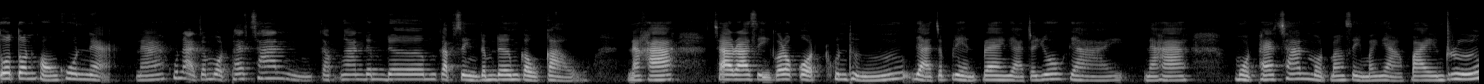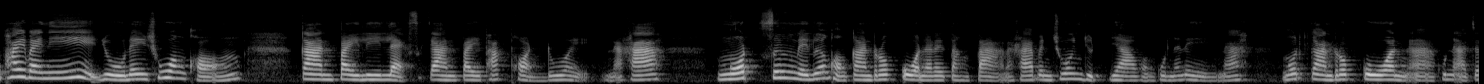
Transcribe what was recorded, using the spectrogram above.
ตัวตนของคุณเนี่ยนะคุณอาจจะหมดแพชชั่นกับงานเดิมๆ กับสิ่งเดิมๆ เก่าๆ นะคะ ชาวราศีกรกฎคุณถึงอยากจะเปลี่ยนแปลงอยากจะโยกย้ายนะคะ หมดแพชชั่น หมดบางสิ่งบางอย่างไป หรือไพ่ใบนี้อยู่ในช่วงของการไปรีแลกซ์การไปพักผ่อนด้วยนะคะงดซึ่งในเรื่องของการรบกวนอะไรต่างๆนะคะ เป็นช่วงหยุดยาวของคุณนั่นเองนะงดการรบกวนอ่าคุณอาจจะ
